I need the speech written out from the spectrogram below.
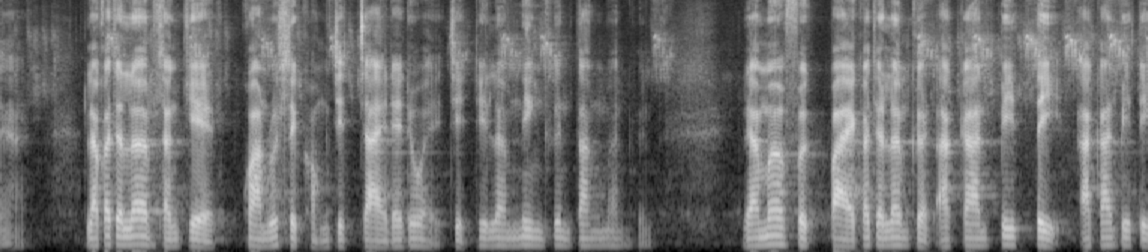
นะแล้วก็จะเริ่มสังเกตความรู้สึกของจิตใจได้ด้วย จิตที่เริ่มนิ่งขึ้นตั้งมั่นขึ้น แล้วเมื่อฝึกไปก็จะเริ่มเกิดอาการปิติ อาการปิติ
